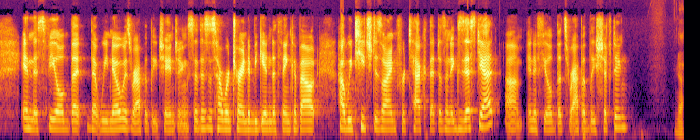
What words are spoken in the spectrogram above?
in this field that that we know is rapidly changing. So this is how we're trying to begin to think about how we teach design for tech that doesn't exist yet um, in a field that's rapidly shifting. Yeah,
